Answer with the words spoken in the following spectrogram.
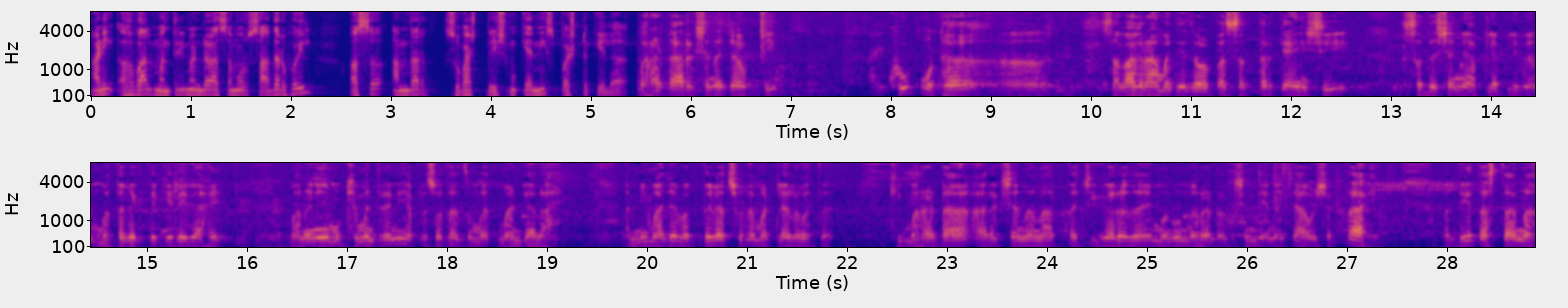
आणि अहवाल मंत्रिमंडळासमोर सादर होईल असं आमदार सुभाष देशमुख यांनी स्पष्ट केलं. मराठा आरक्षणाच्या बाबतीत खूप मोठं सभागृहामध्ये जवळपास सत्तर ते ऐंशी सदस्यांनी आपली आपली मतं व्यक्त केलेली आहेत. माननीय मुख्यमंत्र्यांनी आपलं स्वतःचं मत मांडलेलं आहे. आणि मी माझ्या वक्तव्यात सुद्धा म्हटलेलं होतं की मराठा आरक्षणाला आत्ताची गरज आहे म्हणून मराठा आरक्षण देण्याची आवश्यकता आहे. पण देत असताना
